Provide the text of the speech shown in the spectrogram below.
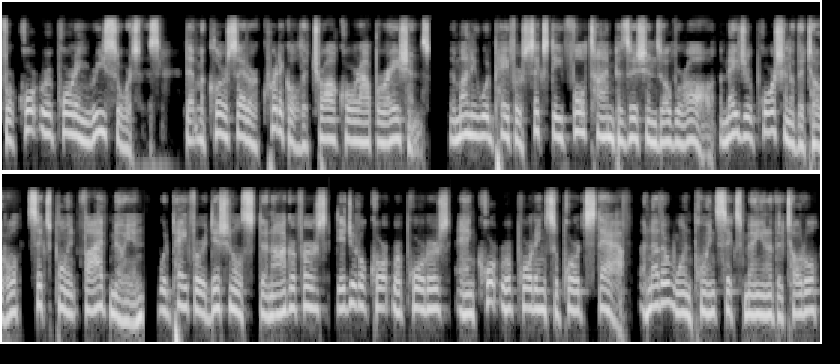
for court reporting resources that Maclure said are critical to trial court operations. The money would pay for 60 full-time positions overall. A major portion of the total, 6.5 million, would pay for additional stenographers, digital court reporters, and court reporting support staff. Another 1.6 million of the total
